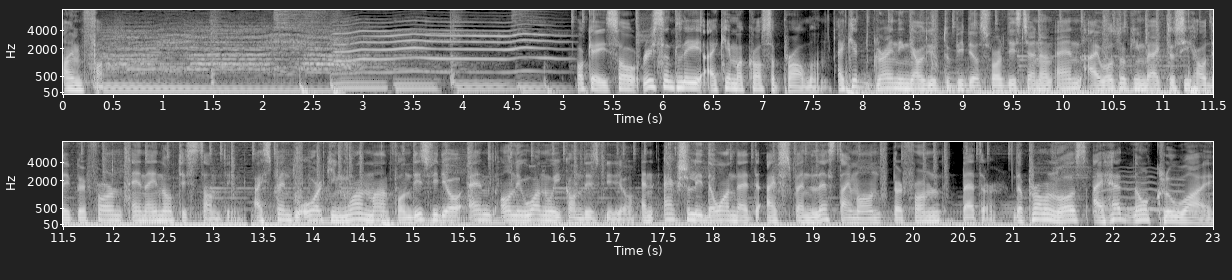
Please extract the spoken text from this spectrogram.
I'm fucked. Okay, so recently I came across a problem. I kept grinding out YouTube videos for this channel and I was looking back to see how they performed and I noticed something. I spent working one month on this video and only one week on this video. And actually the one that I've spent less time on performed better. The problem was I had no clue why.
